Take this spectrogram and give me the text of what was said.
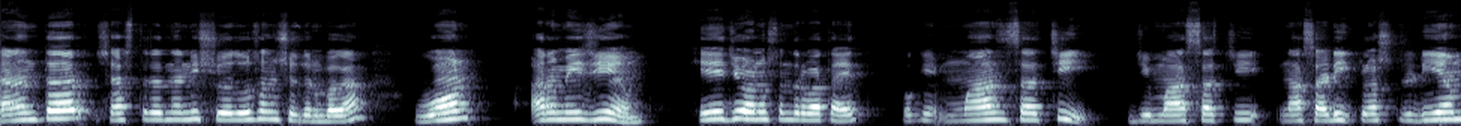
त्यानंतर शास्त्रज्ञांनी शोध व संशोधन बघा. वॉन आर्मेजियम हे जीवाणू संदर्भात आहेत. ओके मांसाची जी मांसाची नासाडी क्लॉस्ट्रिडियम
